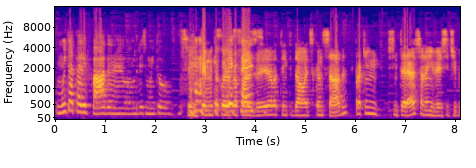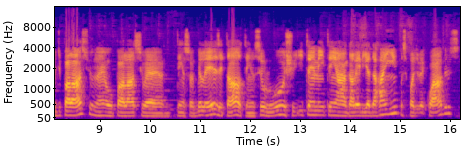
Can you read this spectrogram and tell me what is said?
Muito atarefada, né? Londres muito. Sim, tem muita coisa para fazer, ela tem que dar uma descansada. Para quem se interessa, né, em ver esse tipo de palácio, né? O palácio é tem a sua beleza e tal, tem o seu luxo e também tem a galeria da rainha, você pode ver quadros.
